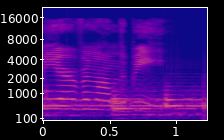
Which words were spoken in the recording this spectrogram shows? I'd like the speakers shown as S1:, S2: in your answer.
S1: Amy Irvin on the beat.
